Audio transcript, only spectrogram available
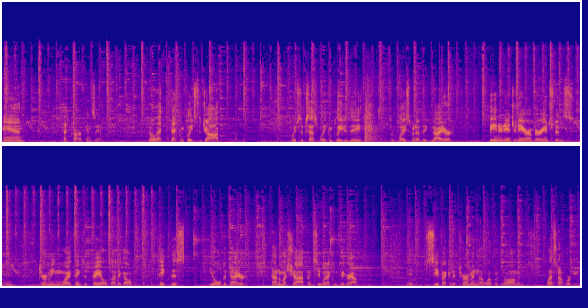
And that cotter pin's in. So that, that completes the job. We've successfully completed the replacement of the igniter. Being an engineer, I'm very interested in, in determining why things have failed. So I think I'll take this, the old igniter, down to my shop and see what I can figure out. And see if I can determine uh, what went wrong and what's not working.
